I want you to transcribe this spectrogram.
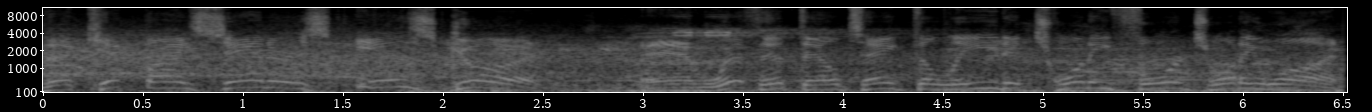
The kick by Sanders is good. And with it, they'll take the lead at 24-21.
